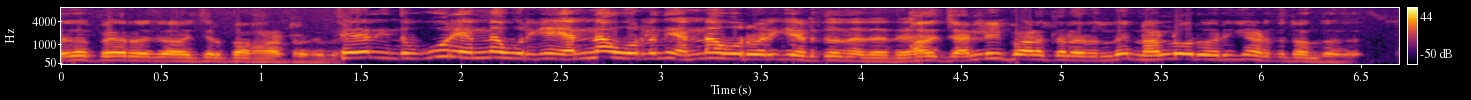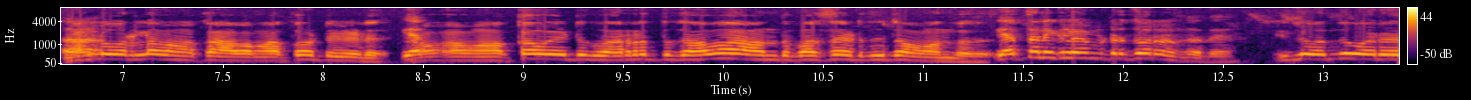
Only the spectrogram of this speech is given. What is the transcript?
ஏதோ பேர் வச்சு வச்சிருப்பாங்களாட்டு சரி இந்த ஊர் என்ன ஊருங்க? என்ன ஊர்ல இருந்து என்ன ஊர் வரைக்கும் எடுத்து வந்தது அது? அது ஜல்லிப்பாளையத்துல இருந்து நல்லூர் வரைக்கும் எடுத்துட்டு வந்தது. நல்லூர்ல அவங்க அக்கா அவங்க அக்காட்டு வீடு. அவ- அவங்க அக்கா வீட்டுக்கு வர்றதுக்காக அந்த பஸ்ஸை எடுத்துட்டு அவன் வந்தது. எத்தனை கிலோமீட்டர் தூரம் இருக்குது இது வந்து ஒரு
